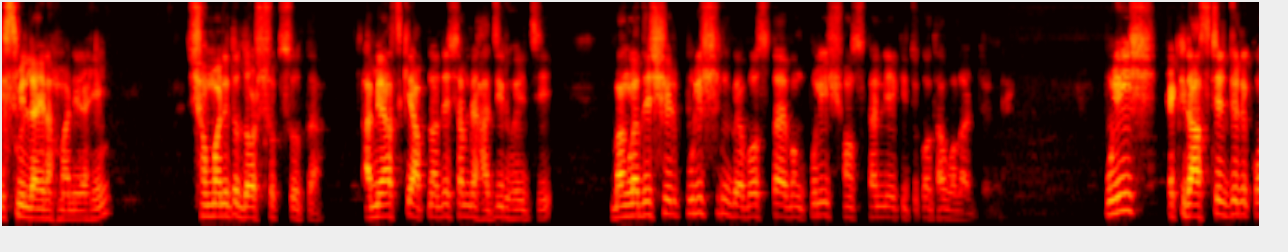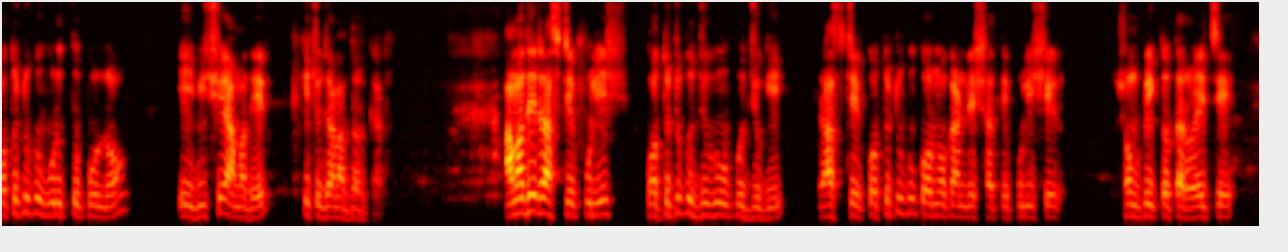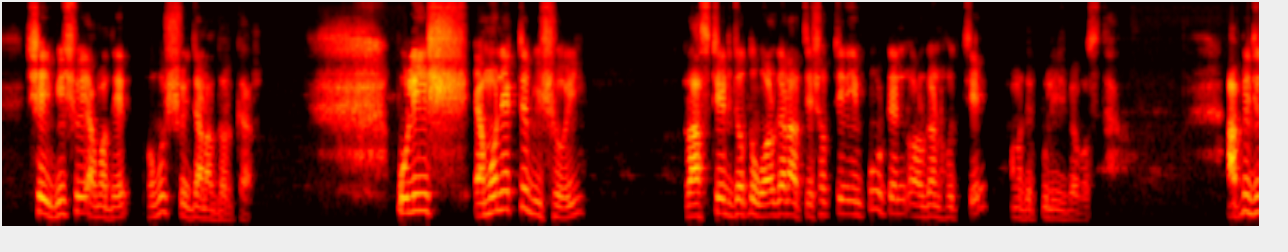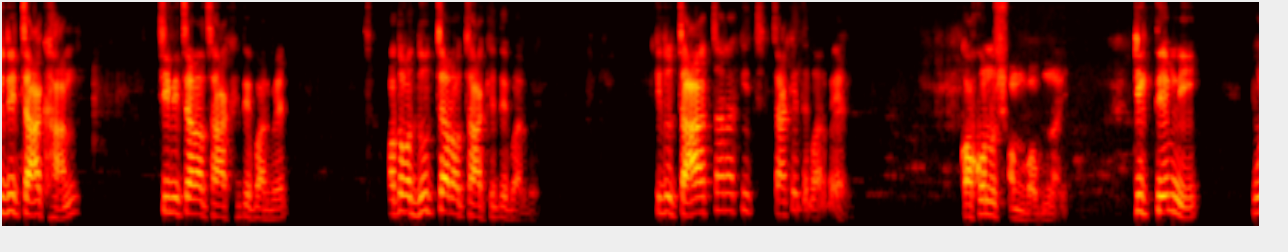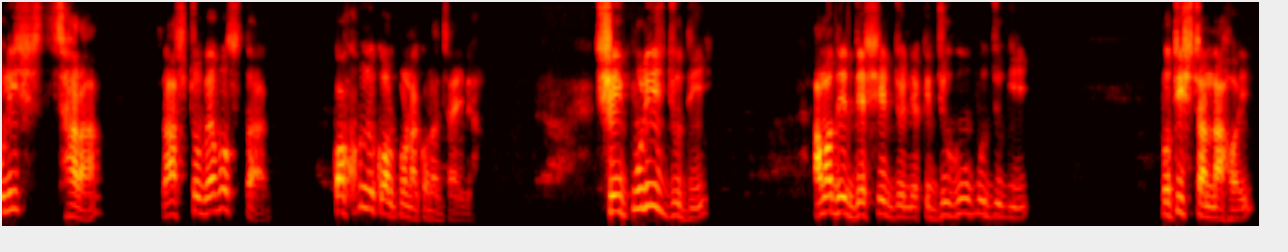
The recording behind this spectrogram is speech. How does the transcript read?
বিসমিল্লাহ রহমান রাহিম। সম্মানিত দর্শক শ্রোতা, আমি আজকে আপনাদের সামনে হাজির হয়েছি বাংলাদেশের পুলিশিং ব্যবস্থা এবং পুলিশ সংস্কার নিয়ে কিছু কথা বলার জন্য। পুলিশ একটি রাষ্ট্রের জন্য কতটুকু গুরুত্বপূর্ণ এই বিষয়ে আমাদের কিছু জানার দরকার। আমাদের রাষ্ট্রে পুলিশ কতটুকু যুগ উপযোগী, রাষ্ট্রের কতটুকু কর্মকাণ্ডের সাথে পুলিশের সম্পৃক্ততা রয়েছে, সেই বিষয়ে আমাদের অবশ্যই জানা দরকার। পুলিশ এমন একটা বিষয়, রাষ্ট্রের যত অর্গান আছে, সবচেয়ে ইম্পর্টেন্ট অর্গান হচ্ছে আমাদের পুলিশ ব্যবস্থা। আপনি যদি চা খান, চিনি চারা চা খেতে পারবেন, অথবা দুধ ছাড়াও চা খেতে পারবেন। কিন্তু চা ছাড়া কি চা খেতে পারবেন? কখনো সম্ভব নয়। ঠিক তেমনি পুলিশ ছাড়া রাষ্ট্র ব্যবস্থা কখনো কল্পনা করা যায় না। সেই পুলিশ যদি আমাদের দেশের জন্য একটি যুগ উপযোগী প্রতিষ্ঠান না হয়,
